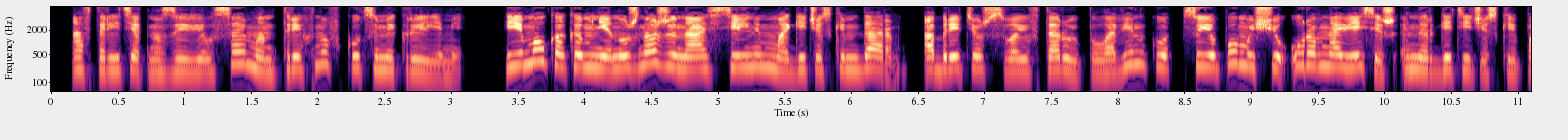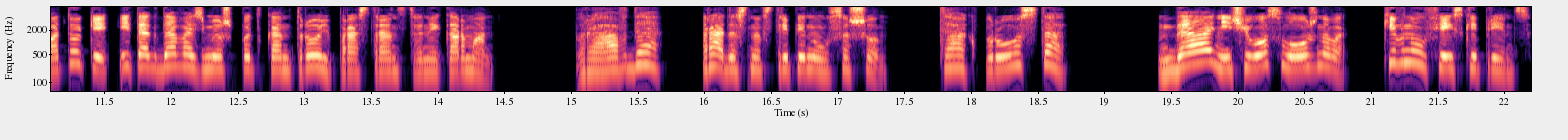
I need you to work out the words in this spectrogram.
— авторитетно заявил Саймон, тряхнув куцами крыльями. «Ему, как и мне, нужна жена с сильным магическим даром. Обретешь свою вторую половинку, с ее помощью уравновесишь энергетические потоки, и тогда возьмешь под контроль пространственный карман». «Правда?» — радостно встрепенулся Шон. «Так просто?» «Да, ничего сложного», — кивнул фейский принц.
